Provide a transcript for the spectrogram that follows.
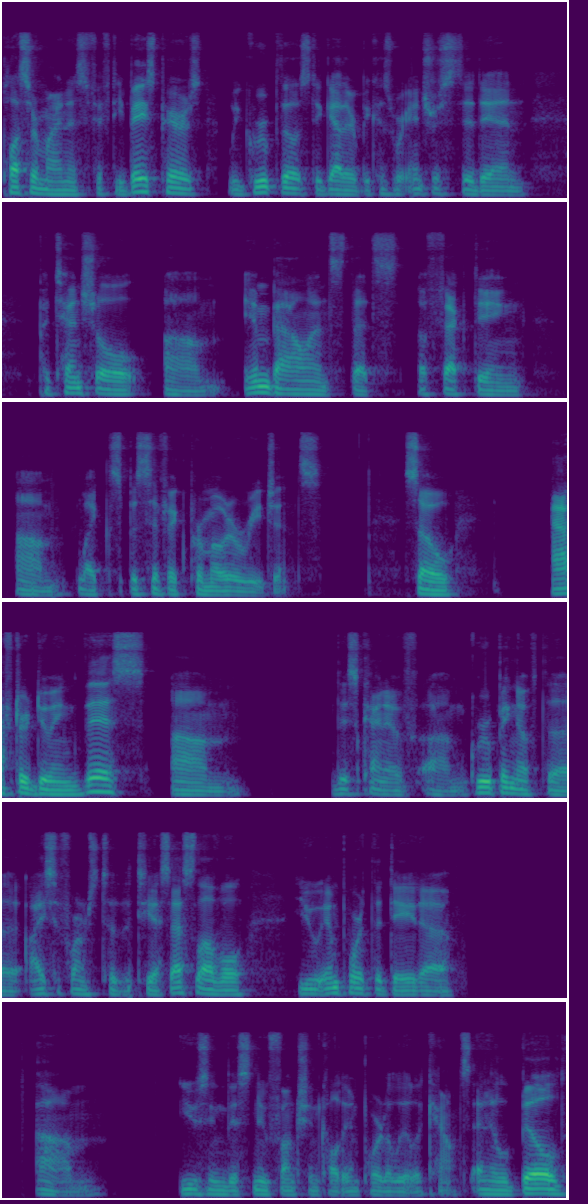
plus or minus 50 base pairs we group those together because we're interested in potential um, imbalance that's affecting um, like specific promoter regions so after doing this um, this kind of um, grouping of the isoforms to the tss level you import the data um, using this new function called import allele counts, and it'll build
